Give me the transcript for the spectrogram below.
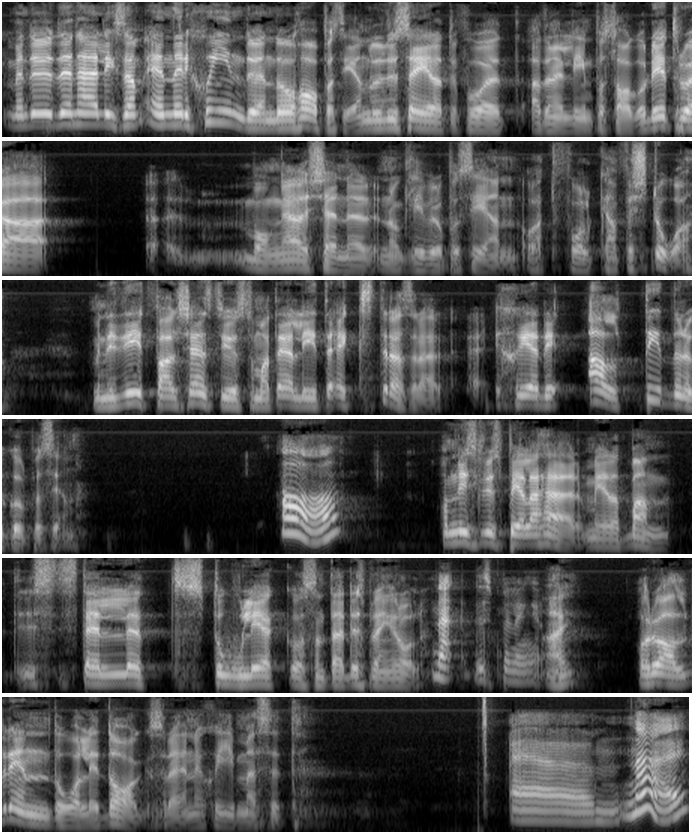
Men du, den här liksom energin du ändå har på scen och du säger att du får ett adrenalinpåslag och det tror jag eh, många känner när de kliver upp på scen och att folk kan förstå. Men i ditt fall känns det ju som att det är lite extra sådär. Sker det alltid när du går upp på scen? Ja, Om ni skulle spela här med ert band, stället, storlek och sånt där, det spelar ingen roll? nej, det spelar ingen roll. Nej. Har du aldrig en dålig dag sådär energimässigt? Ehm, nej,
